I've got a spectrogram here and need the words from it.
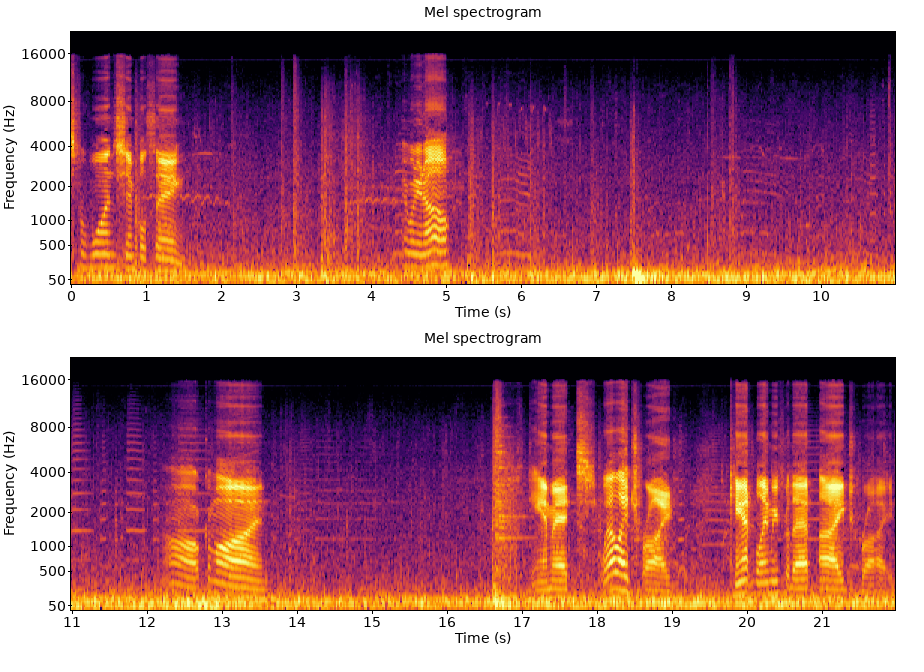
Ask for one simple thing. Hey, what do you know? Oh, come on. Damn it. Well, I tried. Can't blame me for that. I tried.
